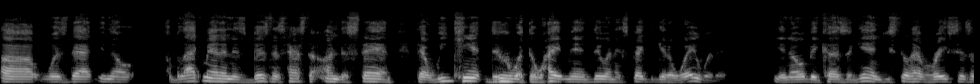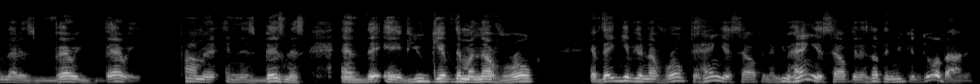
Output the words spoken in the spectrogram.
uh, was that you know a black man in his business has to understand that we can't do what the white man do and expect to get away with it you know because again you still have racism that is very very prominent in this business and the, if you give them enough rope if they give you enough rope to hang yourself and if you hang yourself then there's nothing you can do about it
